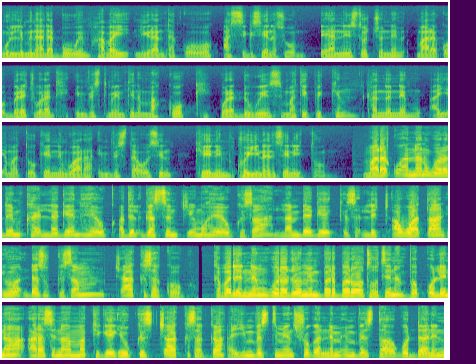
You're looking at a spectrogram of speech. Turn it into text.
ሙል ምናዳቡውም ሀባይ ሊራን ተኮ አስግሴነ ሶም ያንን ስቶቾንም ማረቆ በረች ወረድ ኢንቨስትሜንትን ማኮክ ወረድዊንስ ማቲክፒክን ከኖንም አየመጦ ኬን ዋራ ኢንቨስታኦስን ኬኒም ኮይነንሴን ይቶም ማረቆ አናን ወረድም ከይለጌን ሄውቅ አድል ገስን ጪሞ ሄውክሳ ላምቤ ጌቅስ ልጭ አዋጣን ይሆን ደሱክሰም ጫክሰኮክ ከበደንም ወረዶሚን በርበሮ አቶትን በቁልና አራስና ማክጌ ይውክስ ጫክሰካ አይ ኢንቨስትሜንት ሾገንም ኢንቨስታ ጎዳንን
